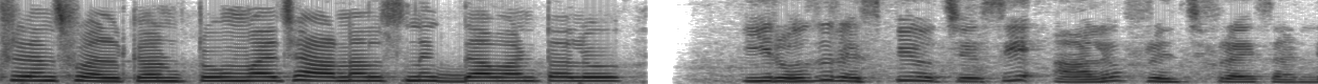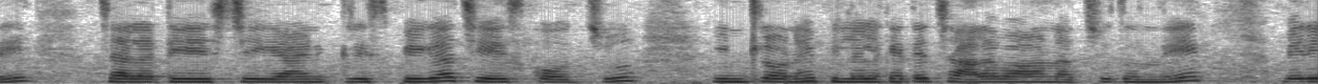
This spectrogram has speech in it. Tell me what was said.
friends welcome to my channel Snigdha వంటలు ఈరోజు రెసిపీ వచ్చేసి ఆలు ఫ్రెంచ్ ఫ్రైస్ అండి. చాలా టేస్టీగా అండ్ క్రిస్పీగా చేసుకోవచ్చు. ఇంట్లోనే పిల్లలకైతే చాలా బాగా నచ్చుతుంది. మీరు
